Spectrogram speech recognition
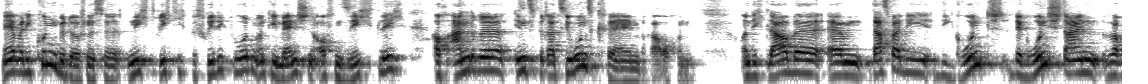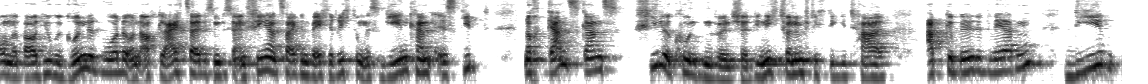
Naja, weil die Kundenbedürfnisse nicht richtig befriedigt wurden und die Menschen offensichtlich auch andere Inspirationsquellen brauchen. Und ich glaube, ähm, das war die, die Grund, der Grundstein, warum About You gegründet wurde und auch gleichzeitig so ein bisschen ein Fingerzeig, in welche Richtung es gehen kann. Es gibt noch ganz, ganz viele Kundenwünsche, die nicht vernünftig digital abgebildet werden. Die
